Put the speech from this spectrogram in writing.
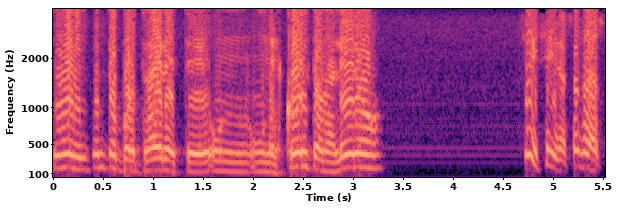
hubo un intento por traer este un, un escolta, un alero. Sí, sí, nosotros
